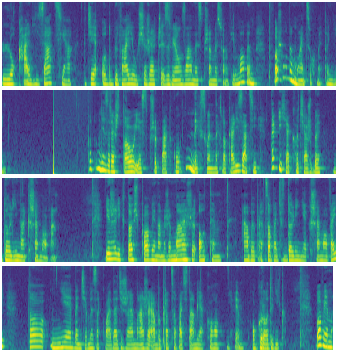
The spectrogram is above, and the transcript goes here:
lokalizacja, gdzie odbywają się rzeczy związane z przemysłem filmowym, tworzą nam łańcuch metonimii. Podobnie zresztą jest w przypadku innych słynnych lokalizacji, takich jak chociażby Dolina Krzemowa. Jeżeli ktoś powie nam, że marzy o tym, aby pracować w Dolinie Krzemowej, to nie będziemy zakładać, że marzy, aby pracować tam jako, nie wiem, ogrodnik, bowiem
